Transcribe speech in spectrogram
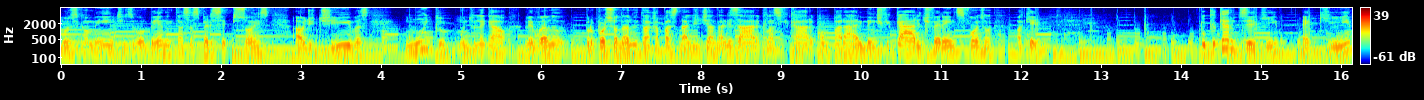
musicalmente, desenvolvendo então essas percepções auditivas, muito, muito legal, levando, proporcionando então a capacidade de analisar, classificar, comparar, identificar diferentes fontes. OK. O que eu quero dizer aqui é que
